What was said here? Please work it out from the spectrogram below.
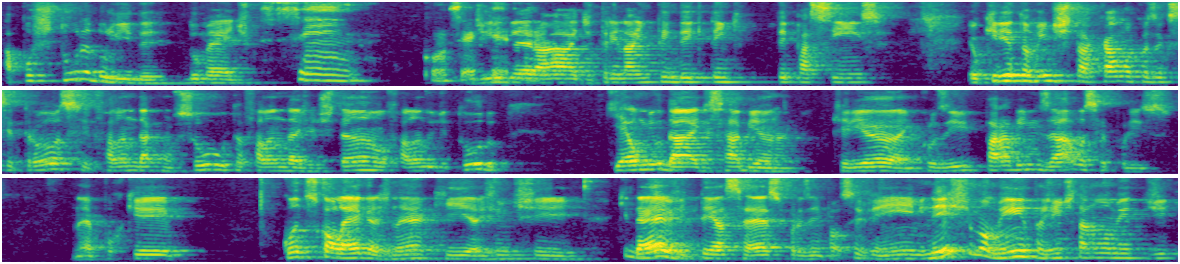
a postura do líder, do médico. Sim, com certeza. De liderar, de treinar, entender que tem que ter paciência. Eu queria também destacar uma coisa que você trouxe, falando da consulta, falando da gestão, falando de tudo, que é a humildade, sabe, Ana? Queria, inclusive, parabenizar você por isso, né? Porque quantos colegas, né, que a gente que deve ter acesso, por exemplo, ao CVM. Neste momento, a gente está no momento de,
